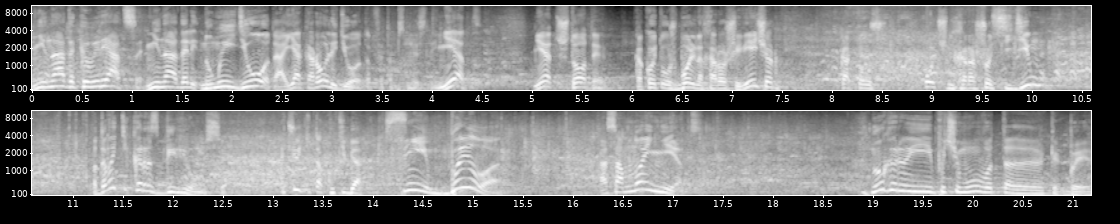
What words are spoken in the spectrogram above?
Не надо ковыряться, не надо ли... Ну, мы идиоты, а я король идиотов в этом смысле. Нет, нет, что ты. Какой-то уж больно хороший вечер, как-то уж очень хорошо сидим, а давайте-ка разберемся. А что это так у тебя с ним было, а со мной нет? Ну, говорю, и почему вот э, как бы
